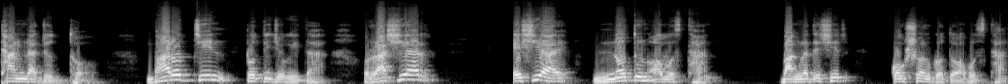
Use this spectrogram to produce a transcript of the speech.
ঠান্ডা যুদ্ধ। ভারত, চীন প্রতিযোগিতা। রাশিয়ার এশিয়ায় নতুন অবস্থান। বাংলাদেশের কৌশলগত অবস্থান।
